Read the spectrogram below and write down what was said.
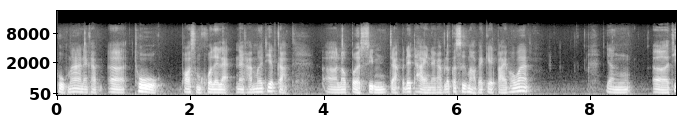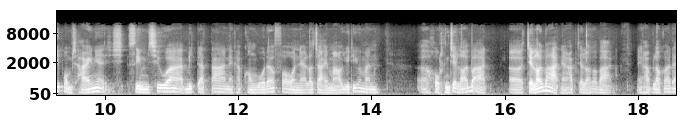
ถูกมากนะครับถูกพอสมควรเลยแหละนะครับเมื่อเทียบกับเราเปิดซิมจากประเทศไทยนะครับ แล้วก็ซื้อเหมาแพ็กเกจไป เพราะว่าอย่างที่ผมใช้เนี่ยซิมชื่อว่า Big Data นะครับของ Vodafone เนี่ยเราจ่ายเหมาอยู่ที่ประมาณ6-700บาทเจ็ดร้อยบาทนะครับเจ็ดร้อยกว่าบาทนะครับแล้วก็ได้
